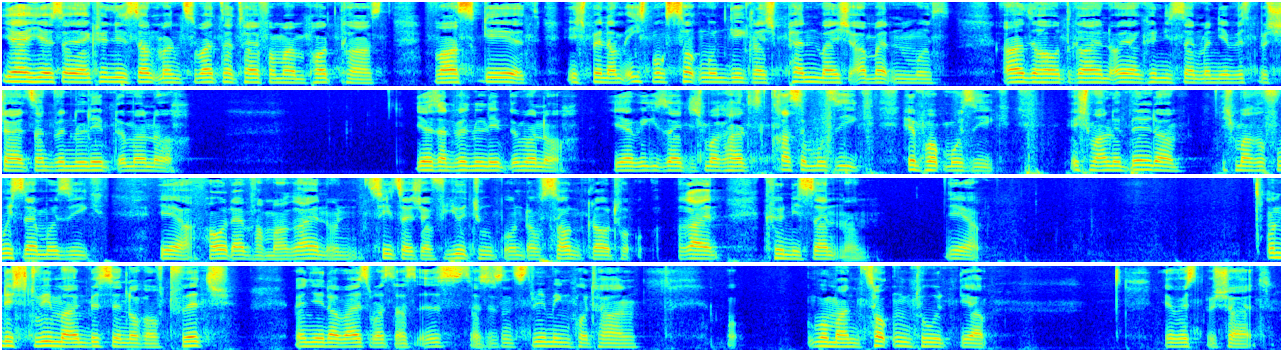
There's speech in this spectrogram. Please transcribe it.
Ja, hier ist euer König Sandmann, zweiter Teil von meinem Podcast. Was geht? Ich bin am Xbox zocken und gehe gleich pennen, weil ich arbeiten muss. Also haut rein, euer König Sandmann, ihr wisst Bescheid, Sandwindel lebt immer noch. Ja, Sandwindel lebt immer noch. Ja, wie gesagt, ich mache halt krasse Musik, Hip-Hop-Musik. Ich male Bilder, ich mache Freestyle-Musik. Ja, yeah, haut einfach mal rein und zieht euch auf YouTube und auf Soundcloud rein. König Sandmann. Ja. Yeah. Und ich streame ein bisschen noch auf Twitch. Wenn jeder weiß, was das ist. Das ist ein Streaming-Portal, wo man zocken tut. Ja. Ihr wisst Bescheid.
